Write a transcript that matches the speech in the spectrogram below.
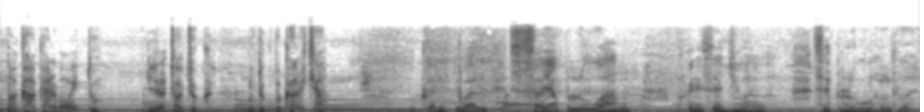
Apakah kerbau itu tidak cocok untuk bekerja? Bukan, Tuan. Saya perlu uang. Makanya saya jual. Saya perlu uang, Tuan.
